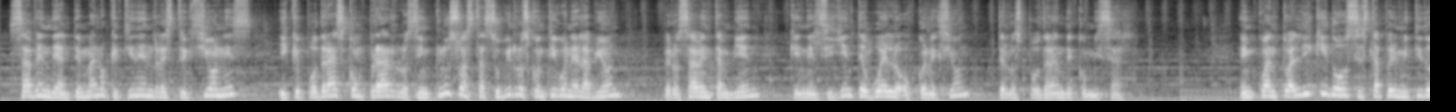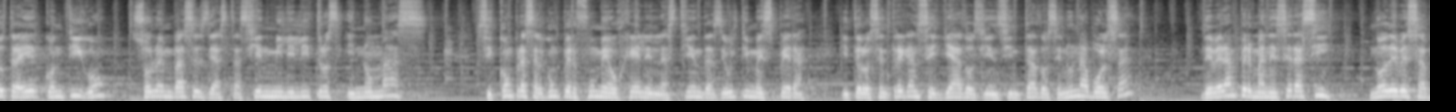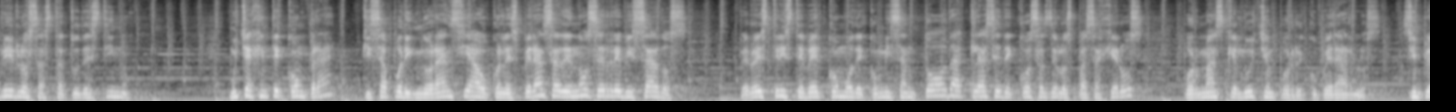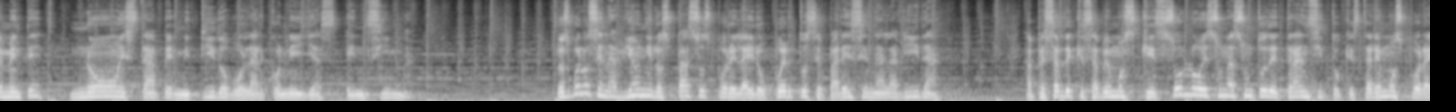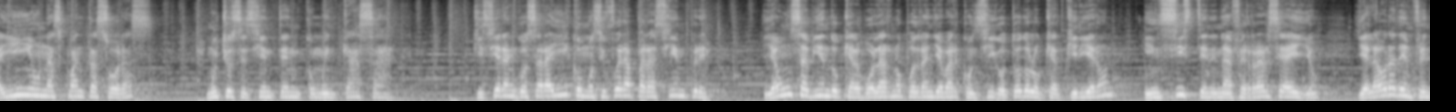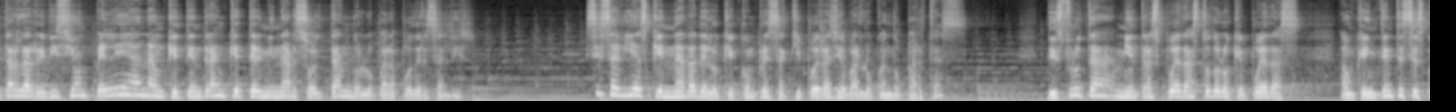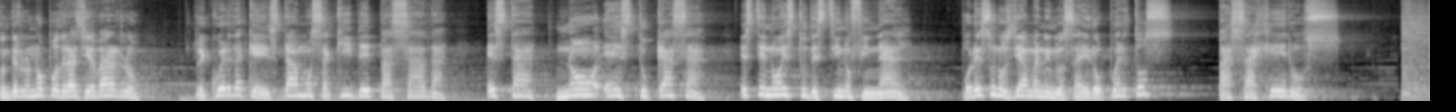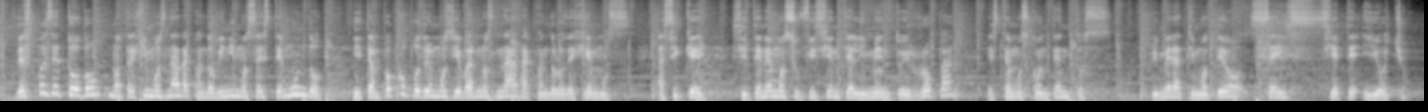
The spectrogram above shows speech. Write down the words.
saben de antemano que tienen restricciones y que podrás comprarlos, incluso hasta subirlos contigo en el avión, pero saben también que en el siguiente vuelo o conexión te los podrán decomisar. En cuanto a líquidos, está permitido traer contigo solo envases de hasta 100 mililitros y no más. Si compras algún perfume o gel en las tiendas de última espera y te los entregan sellados y encintados en una bolsa, deberán permanecer así, no debes abrirlos hasta tu destino. Mucha gente compra, quizá por ignorancia o con la esperanza de no ser revisados, pero es triste ver cómo decomisan toda clase de cosas de los pasajeros por más que luchen por recuperarlos. Simplemente no está permitido volar con ellas encima. Los vuelos en avión y los pasos por el aeropuerto se parecen a la vida. A pesar de que sabemos que solo es un asunto de tránsito, que estaremos por ahí unas cuantas horas, muchos se sienten como en casa. Quisieran gozar ahí como si fuera para siempre. Y aún sabiendo que al volar no podrán llevar consigo todo lo que adquirieron, insisten en aferrarse a ello y a la hora de enfrentar la revisión pelean aunque tendrán que terminar soltándolo para poder salir. ¿Sí sabías que nada de lo que compres aquí podrás llevarlo cuando partas? Disfruta mientras puedas todo lo que puedas. Aunque intentes esconderlo, no podrás llevarlo. Recuerda que estamos aquí de pasada. Esta no es tu casa. Este no es tu destino final. Por eso nos llaman en los aeropuertos pasajeros. Después de todo, no trajimos nada cuando vinimos a este mundo, ni tampoco podremos llevarnos nada cuando lo dejemos. Así que, si tenemos suficiente alimento y ropa, estemos contentos. Primera Timoteo 6, 7 y 8.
